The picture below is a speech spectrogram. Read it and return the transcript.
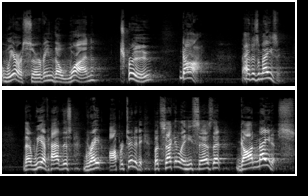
We are serving the one true God. That is amazing. that we have had this great opportunity. But secondly, he says that God made us.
